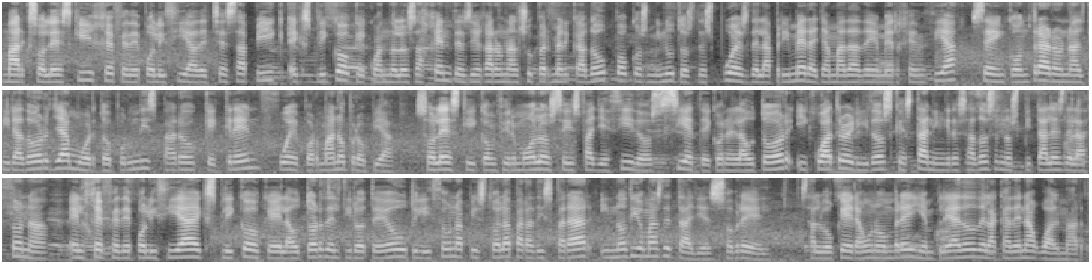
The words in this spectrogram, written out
Mark Soleski, jefe de policía de Chesapeake, explicó que cuando los agentes llegaron al supermercado, pocos minutos después de la primera llamada de emergencia, se encontraron al tirador ya muerto por un disparo que creen fue por mano propia. Soleski confirmó los seis fallecidos, siete con el autor y cuatro heridos que están ingresados en hospitales de la zona. El jefe de policía explicó que el autor del tiroteo utilizó una pistola para disparar y no dio más detalles sobre él, salvo que era un hombre y empleado de la cadena Walmart,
